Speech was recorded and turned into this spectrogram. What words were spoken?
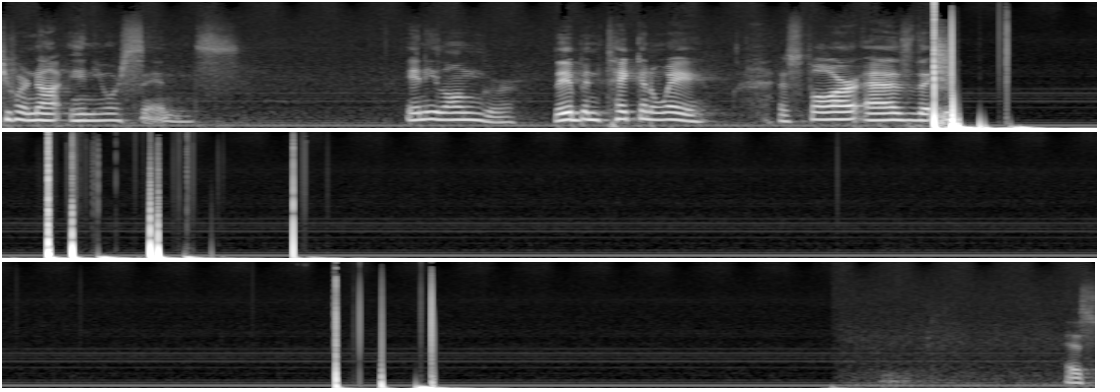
You are not in your sins any longer. They have been taken away as far as the As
